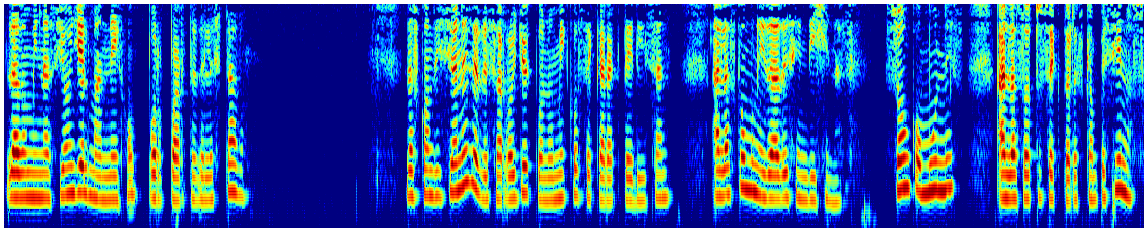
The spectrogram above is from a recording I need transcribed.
la dominación y el manejo por parte del Estado. Las condiciones de desarrollo económico se caracterizan a las comunidades indígenas. Son comunes a los otros sectores campesinos.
